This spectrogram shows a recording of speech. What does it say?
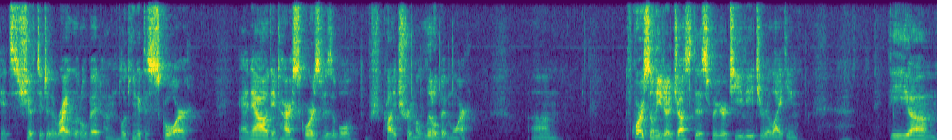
it's shifted to the right a little bit. I'm looking at the score and now the entire score is visible. Should probably trim a little bit more. Um, of course, you'll need to adjust this for your TV to your liking. The, um,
